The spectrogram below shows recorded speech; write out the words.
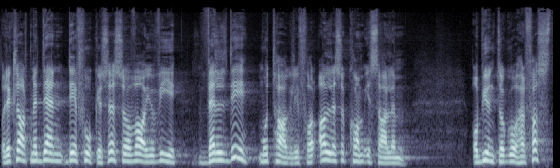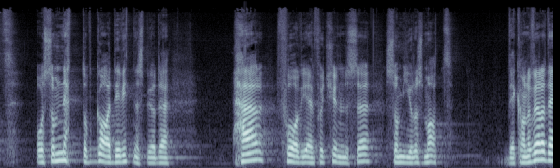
Og det er klart Med den, det fokuset så var jo vi veldig mottagelige for alle som kom i Salem og begynte å gå her fast, og som nettopp ga det vitnesbyrdet Her får vi en forkynnelse som gir oss mat. Det kan nok være de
